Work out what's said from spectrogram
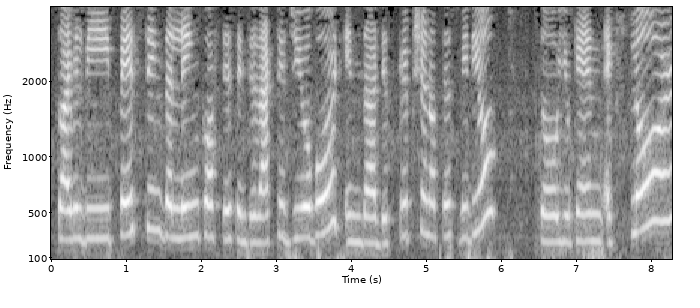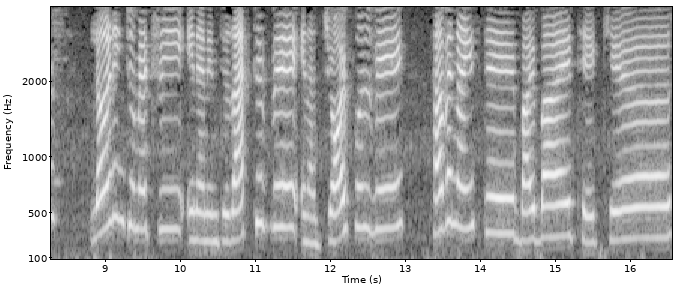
So I will be pasting the link of this interactive geoboard in the description of this video. So you can explore learning geometry in an interactive way, in a joyful way. Have a nice day. Bye bye. Take care.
